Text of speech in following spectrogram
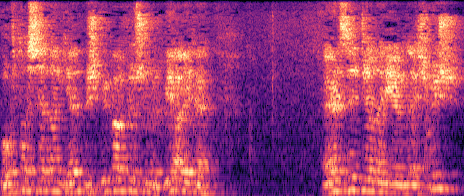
Orta Asya'dan gelmiş. Bir bakıyorsunuz bir aile Erzincan'a yerleşmiş.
